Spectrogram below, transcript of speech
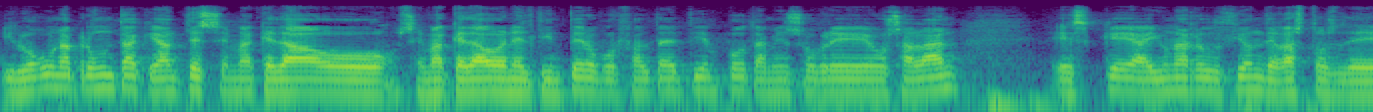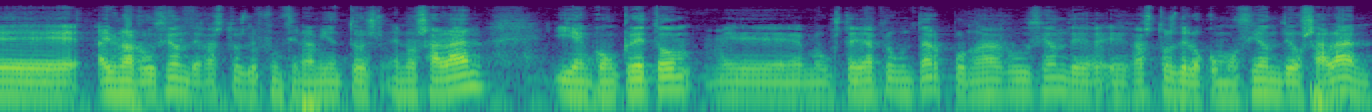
Y luego una pregunta que antes se me ha quedado, se me ha quedado en el tintero por falta de tiempo, también sobre Osalán es que hay una reducción de gastos de hay una reducción de gastos de funcionamiento en Osalán y en concreto eh, me gustaría preguntar por una reducción de eh, gastos de locomoción de Osalán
